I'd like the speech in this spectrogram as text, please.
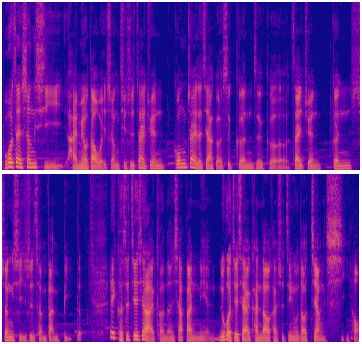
不过在升息还没有到尾声，其实债券公债的价格是跟这个债券跟升息是成反比的。诶，可是接下来可能下半年，如果接下来看到开始进入到降息哈。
